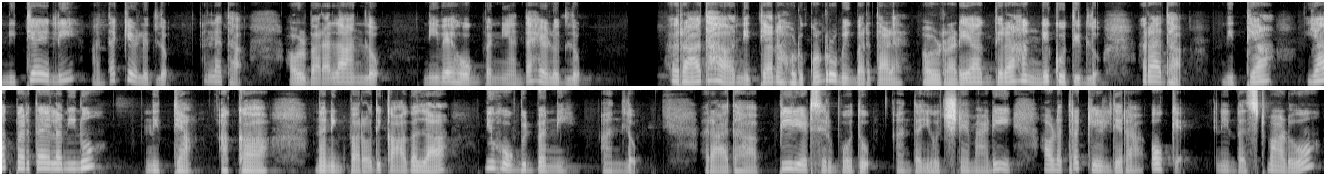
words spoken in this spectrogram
ನಿತ್ಯ ಎಲ್ಲಿ ಅಂತ ಕೇಳಿದ್ಲು. ಲತಾ ಅವಳು ಬರಲ್ಲ ಅಂದ್ಲು. ನೀವೇ ಹೋಗಿ ಬನ್ನಿ ಅಂತ ಹೇಳಿದ್ಲು. ರಾಧಾ ನಿತ್ಯನ ಹುಡ್ಕೊಂಡು ರೂಮಿಗೆ ಬರ್ತಾಳೆ. ಅವಳು ರೆಡಿ ಆಗ್ದಿರ ಹಾಗೆ ಕೂತಿದ್ಲು. ರಾಧಾ, ನಿತ್ಯ, ಯಾಕೆ ಬರ್ತಾ ಇಲ್ಲ ನೀನು? ನಿತ್ಯ, ಅಕ್ಕ, ನನಗೆ ಬರೋದಕ್ಕಾಗಲ್ಲ ನೀವು ಹೋಗ್ಬಿಟ್ಟು ಬನ್ನಿ ಅಂದ್ಲು. ರಾಧಾ ಪೀರಿಯಡ್ಸ್ ಇರ್ಬೋದು ಅಂತ ಯೋಚನೆ ಮಾಡಿ ಅವಳ ಹತ್ರ ಕೇಳ್ದಿರ, ಓಕೆ, ನೀನು ರೆಸ್ಟ್ ಮಾಡು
